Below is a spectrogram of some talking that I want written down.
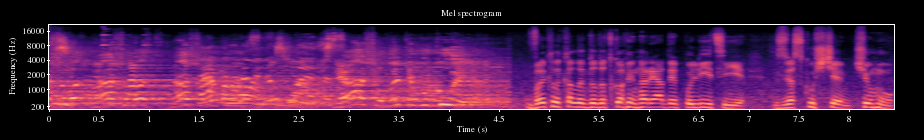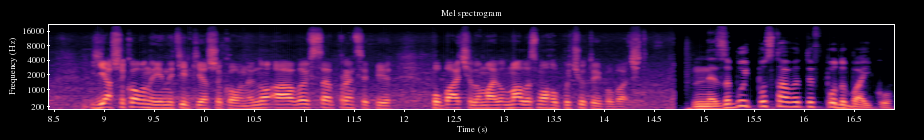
Нащо ви- нащо вас- ви провокуєте? Ви провокуєте? Викликали додаткові наряди поліції. В зв'язку з чим? Чому? Я шокований і не тільки я шокований. Ну а ви все, в принципі, побачили, мали змогу почути і побачити. Не забудь поставити вподобайку,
